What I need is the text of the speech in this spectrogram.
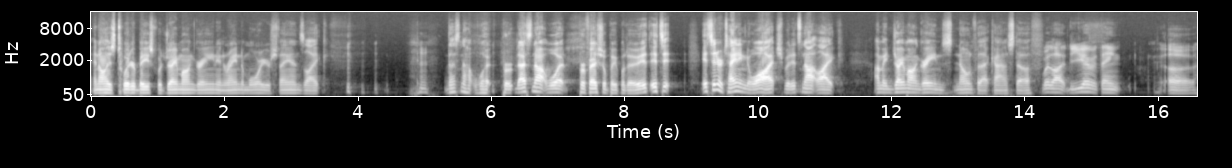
And all his Twitter beefs with Draymond Green and random Warriors fans, like that's not what pro- that's not what professional people do. It, it's it, it's entertaining to watch, but it's not like I mean Draymond Green's known for that kind of stuff. But like, do you ever think uh,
